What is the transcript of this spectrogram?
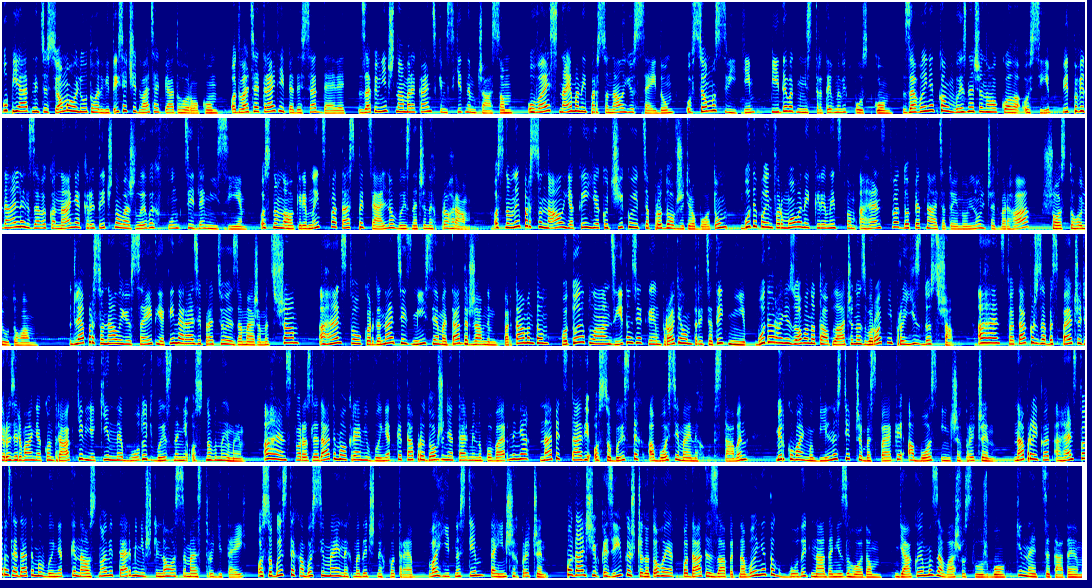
У п'ятницю 7 лютого 2025 року о 23.59 за північноамериканським східним часом увесь найманий персонал Юсейду у всьому світі піде в адміністративну відпустку за винятком визначеного кола осіб, відповідальних за виконання критично важливих функцій для місії, основного керівництва та спеціально визначених програм. Основний персонал, який, як очікується, продовжить роботу, буде поінформований керівництвом агентства до 15.00 четверга 6 лютого. Для персоналу USAID, який наразі працює за межами США, агентство у координації з місіями та державним департаментом готує план, згідно з яким протягом 30 днів буде організовано та оплачено зворотній проїзд до США. Агентство також забезпечить розірвання контрактів, які не будуть визнані основними. Агентство розглядатиме окремі винятки та продовження терміну повернення на підставі особистих або сімейних обставин, міркувань мобільності чи безпеки або з інших причин. Наприклад, агентство розглядатиме винятки на основі термінів шкільного семестру дітей, особистих або сімейних медичних потреб, вагітності та інших причин. Подальші вказівки щодо того, як подати запит на виняток, будуть надані згодом. Дякуємо за вашу службу. Кінець цитати.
